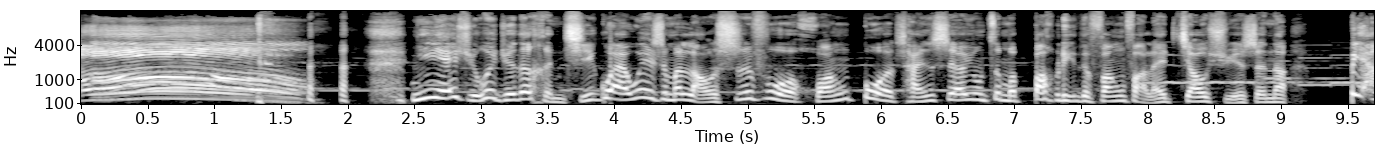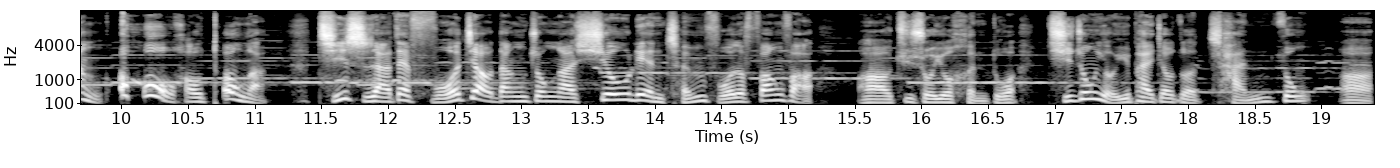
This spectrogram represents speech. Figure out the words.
哦。你也许会觉得很奇怪，为什么老师傅黄檗禅师要用这么暴力的方法来教学生呢？bang 哦，好痛啊！其实啊，在佛教当中啊，修炼成佛的方法啊，据说有很多，其中有一派叫做禅宗啊，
